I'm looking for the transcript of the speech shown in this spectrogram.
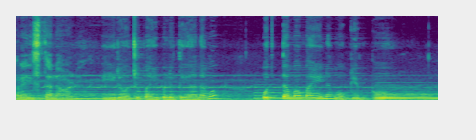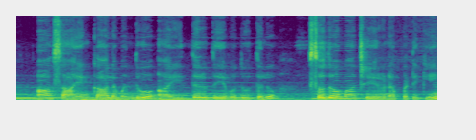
క్రైస్తలాడ్. ఈరోజు బైబిల్ ధ్యానము ఉత్తమమైన ముగింపు. ఆ సాయంకాలమందు ఆ ఇద్దరు దేవదూతలు సొదోమా చేరునప్పటికీ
